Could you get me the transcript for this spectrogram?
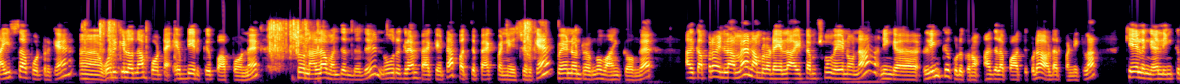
நைஸாக போட்டிருக்கேன். ஒரு கிலோ தான் போட்டேன். எப்படி இருக்குது பார்ப்போன்னு ஸோ நல்லா வந்திருந்தது. நூறு கிராம் பேக்கெட்டாக பத்து பேக் பண்ணி வச்சுருக்கேன். வேணுன்றவங்க வாங்கிக்கோங்க. அதுக்கப்புறம் இல்லாமல் நம்மளோட எல்லா ஐட்டம்ஸும் வேணும்னா நீங்கள் லிங்க்கு கொடுக்குறோம் அதில் பார்த்து கூட ஆர்டர் பண்ணிக்கலாம். கேளுங்க லிங்க்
